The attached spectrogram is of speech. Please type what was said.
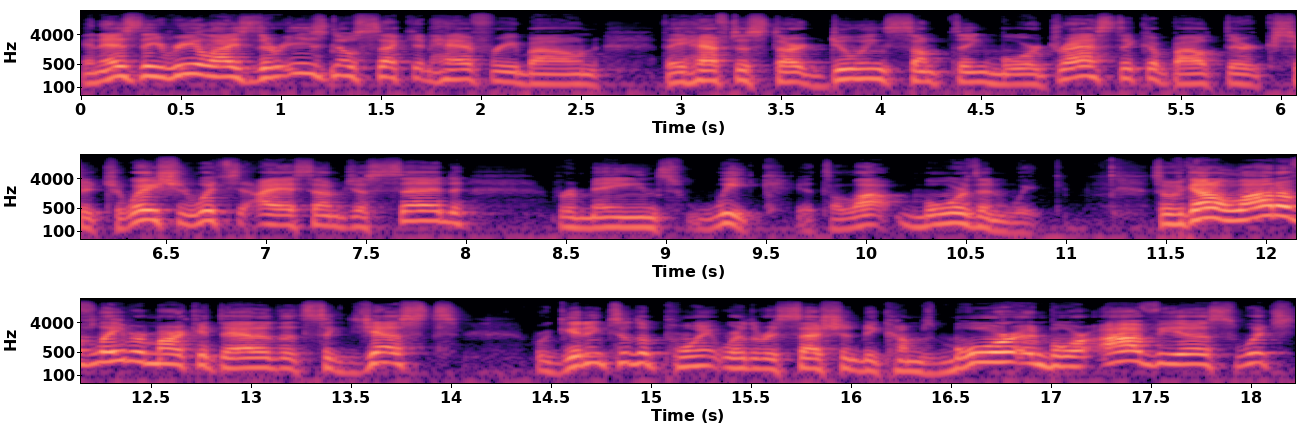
And as they realize there is no second half rebound, they have to start doing something more drastic about their situation, which ISM just said remains weak. It's a lot more than weak. So we've got a lot of labor market data that suggests we're getting to the point where the recession becomes more and more obvious, which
